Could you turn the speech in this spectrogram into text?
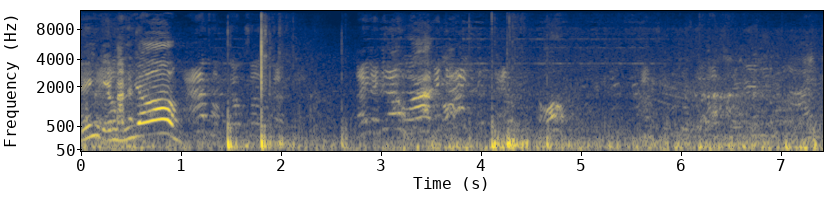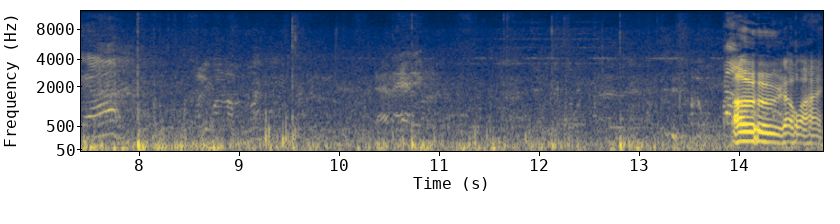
Tiến chạy mạnh vô. ừ ra ngoài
